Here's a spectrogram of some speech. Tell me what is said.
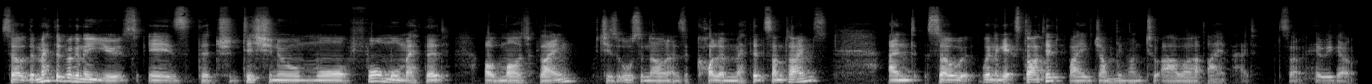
So the method we're going to use is the traditional, more formal method of multiplying, which is also known as a column method sometimes. And so we're going to get started by jumping onto our iPad. So here we go.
